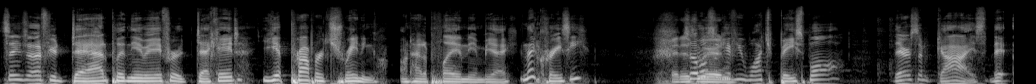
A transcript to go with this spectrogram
so if your dad played in the NBA for a decade, you get proper training on how to play in the NBA. Isn't that crazy? It is So almost weird. like if you watch baseball, there are some guys that,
